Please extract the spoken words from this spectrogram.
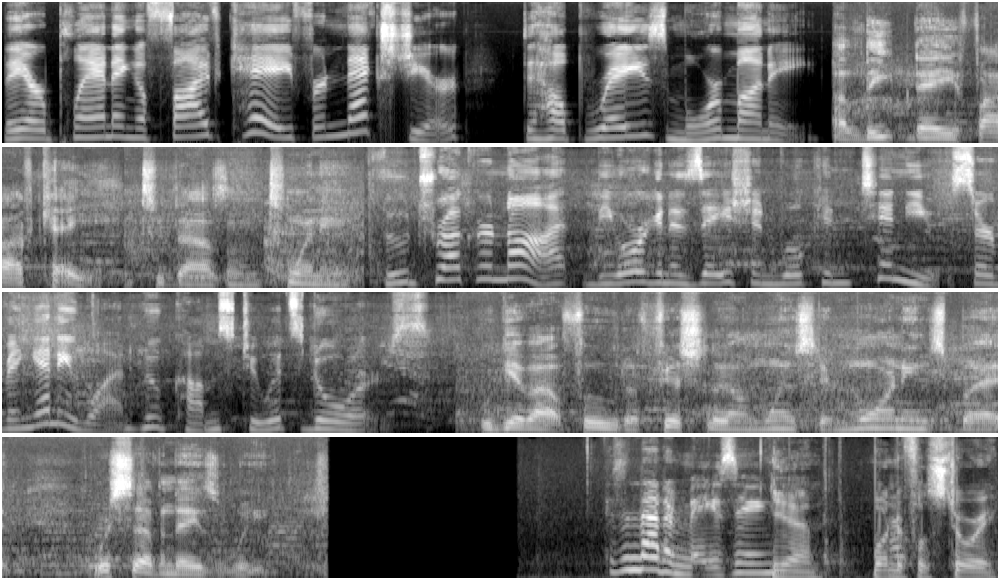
They are planning a 5K for next year to help raise more money. A Leap Day 5K in 2020. Food truck or not, the organization will continue serving anyone who comes to its doors. We give out food officially on Wednesday mornings, but we're seven days a week. Isn't that amazing? Yeah, wonderful uh, story.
